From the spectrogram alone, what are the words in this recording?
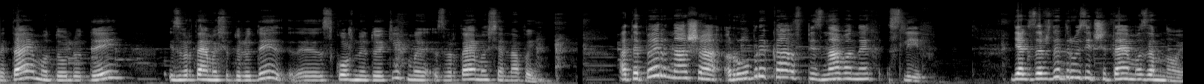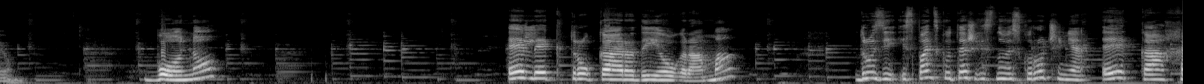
питаємо до людей і звертаємося до людей, е, з кожною до яких ми звертаємося на ви. А тепер наша рубрика впізнаваних слів. Як завжди, друзі, читаємо за мною. Боно, електрокардіограма. Друзі, іспанською теж існує скорочення ЕКХ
